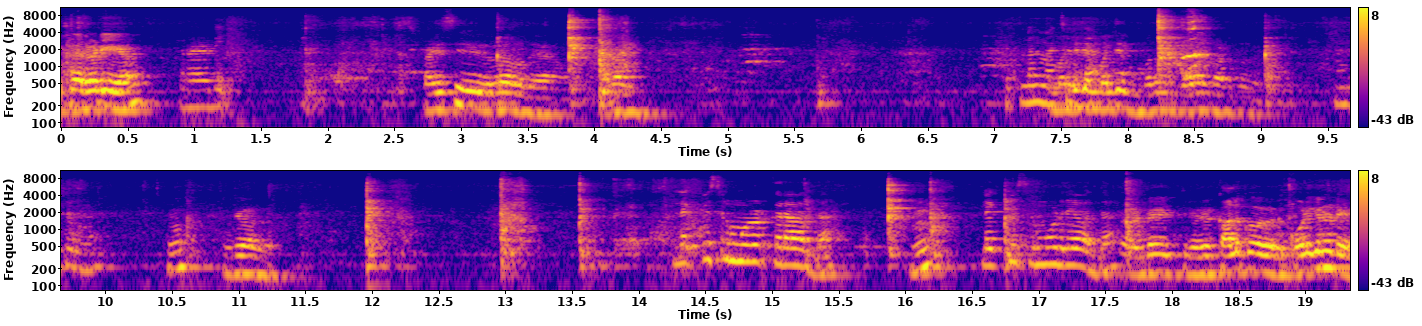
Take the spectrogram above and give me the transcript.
చికెన్ రెడీయా రెడీ. స్పైసీ మంచిగా మంచిగా మంచిగా మొదలు బాగా పడుతుంది మంచిగా మంచిగా ఉంది లెగ్ పీసులు మూడు రావద్దా? లెగ్ పీసులు మూడు తేవద్దా? కాలుకు కోడికి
